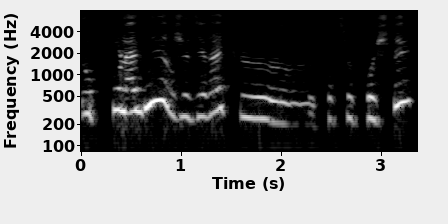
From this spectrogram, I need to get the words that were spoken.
Donc, pour l'avenir, je dirais que pour se projeter,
